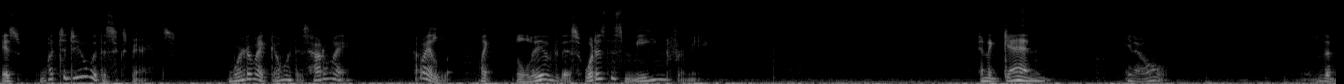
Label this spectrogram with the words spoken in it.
is what to do with this experience. Where do I go with this? How do I how do I like live this? What does this mean for me? And again, you know, the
